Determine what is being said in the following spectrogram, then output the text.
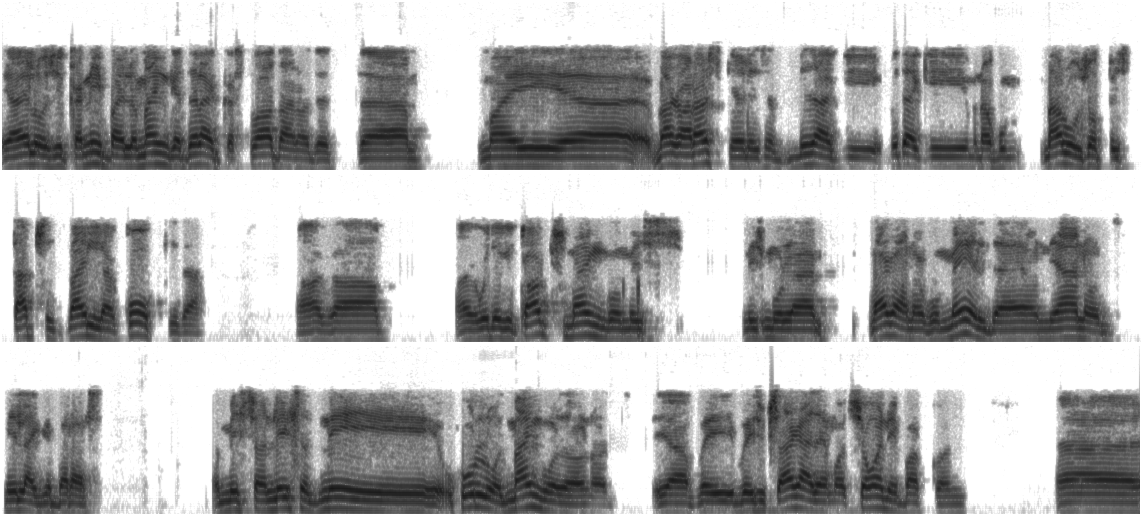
ja elus ikka nii palju mänge telekast vaadanud, et ma ei, äh, väga raske oli sealt midagi, midagi nagu mälus hoopis täpselt välja kookida. aga, aga kuidagi kaks mängu, mis, mis mulle väga nagu meelde on jäänud millegipärast, mis on lihtsalt nii hullud mängud olnud ja, või, või siukse ägeda emotsiooni pakkunud äh,.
